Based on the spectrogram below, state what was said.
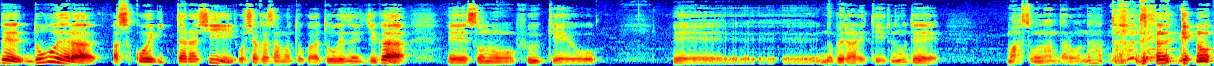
でどうやらあそこへ行ったらしいお釈迦様とか道元禅師が、えー、その風景を、えー、述べられているのでまあそうなんだろうなと思ってたんだけど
